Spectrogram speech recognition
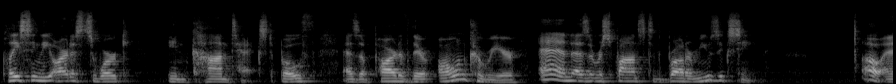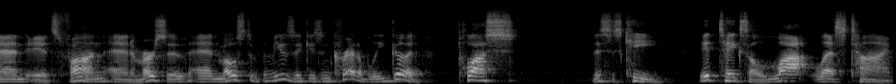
placing the artist's work in context, both as a part of their own career and as a response to the broader music scene. Oh, and it's fun and immersive, and most of the music is incredibly good. Plus, this is key, it takes a lot less time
